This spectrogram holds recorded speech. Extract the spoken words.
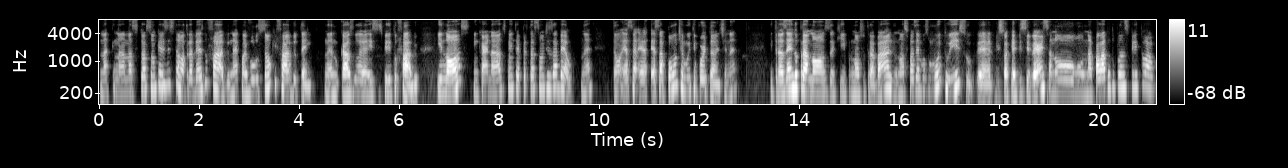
na, na, na, situação que eles estão, através do Fábio, né, com a evolução que Fábio tem, né, no caso é esse espírito Fábio, e nós encarnados com a interpretação de Isabel, né. Então essa é, essa ponte é muito importante, né. E trazendo para nós aqui para o nosso trabalho, nós fazemos muito isso, é, isso aqui é vice-versa, na palavra do plano espiritual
